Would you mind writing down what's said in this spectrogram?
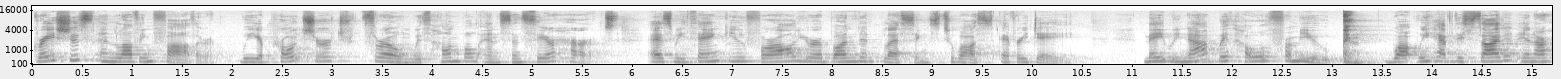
Gracious and loving Father, we approach your throne with humble and sincere hearts as we thank you for all your abundant blessings to us every day. May we not withhold from you what we have decided in our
